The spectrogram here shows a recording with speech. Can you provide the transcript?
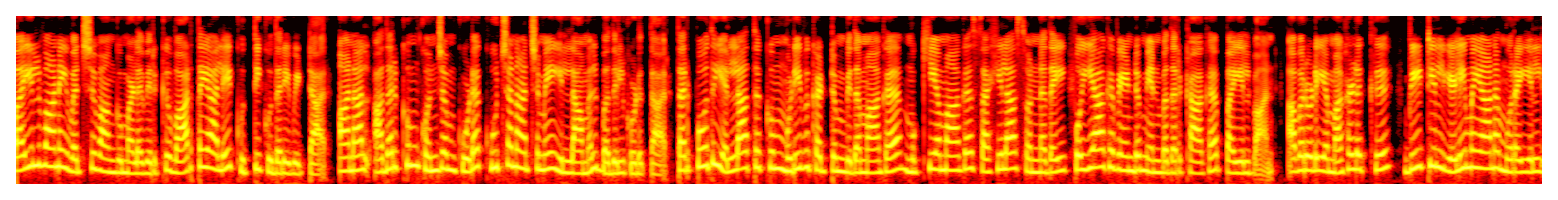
பயில்வானை வச்சு வாங்கும் அளவிற்கு வார்த்தையாலே குத்தி குதறிவிட்டார். ஆனால் அதற்கும் கொஞ்சம் கூட கூச்சநாச்சமே இல்லாமல் பதில் கொடுத்தார். தற்போது எல்லாத்துக்கும் முடிவு கட்டும் விதமாக முக்கியமாக சஹிலா சொன்னதை பொய்யாக வேண்டும் என்பதற்காக பயில்வான். அவருடைய மகளுக்கு வீட்டில் எளிமையான முறையில்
